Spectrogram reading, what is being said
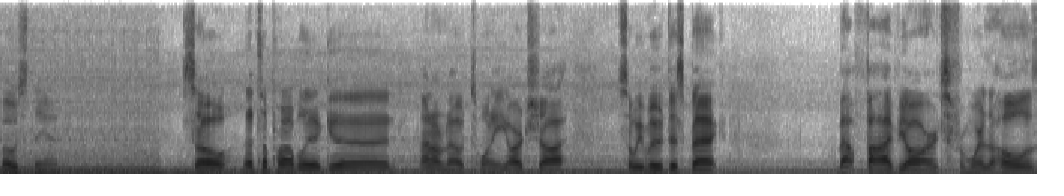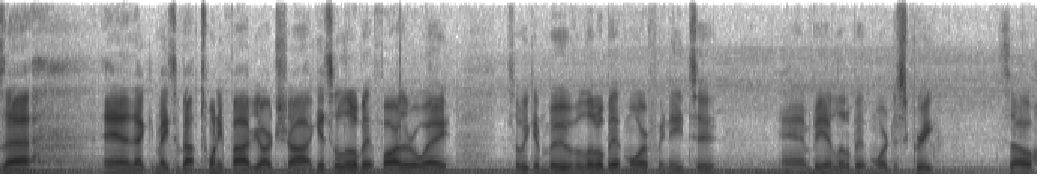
bow stand. So that's a probably a good, I don't know, 20 yard shot. So we moved this back about five yards from where the hole is at. And that makes about 25 yard shot. It gets a little bit farther away so we can move a little bit more if we need to and be a little bit more discreet. So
